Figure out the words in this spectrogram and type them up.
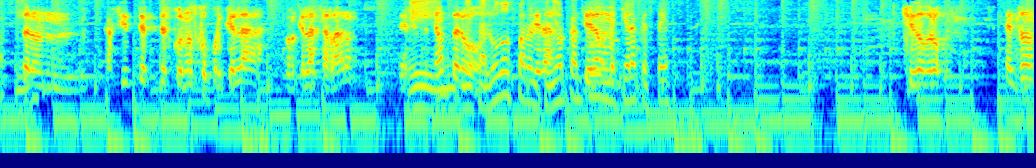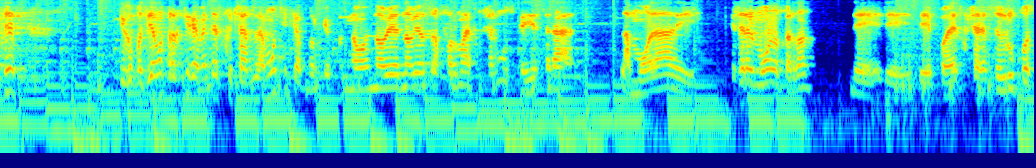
Así Pero así desconozco por qué la, por qué la cerraron. Y pero saludos para el señor Cantú donde quiera que esté. Chido, bro. Entonces, digo, pues íbamos prácticamente a escuchar la música porque pues, no, no, había, no había otra forma de escuchar música y esa era la moda de, ese era el modo, perdón, de, de, poder escuchar estos grupos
